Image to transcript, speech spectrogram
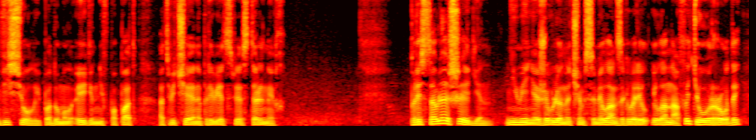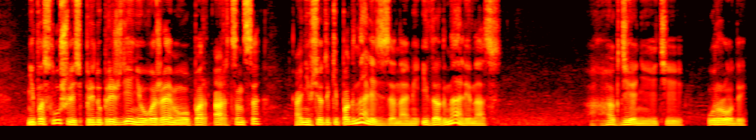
веселый?» — подумал Эйген не в попад, отвечая на приветствие остальных. «Представляешь, Эйген, не менее оживленно, чем Самилан, заговорил Илонаф, эти уроды не послушались предупреждения уважаемого пар Арценса, они все-таки погнались за нами и догнали нас». «А где они, эти уроды?»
